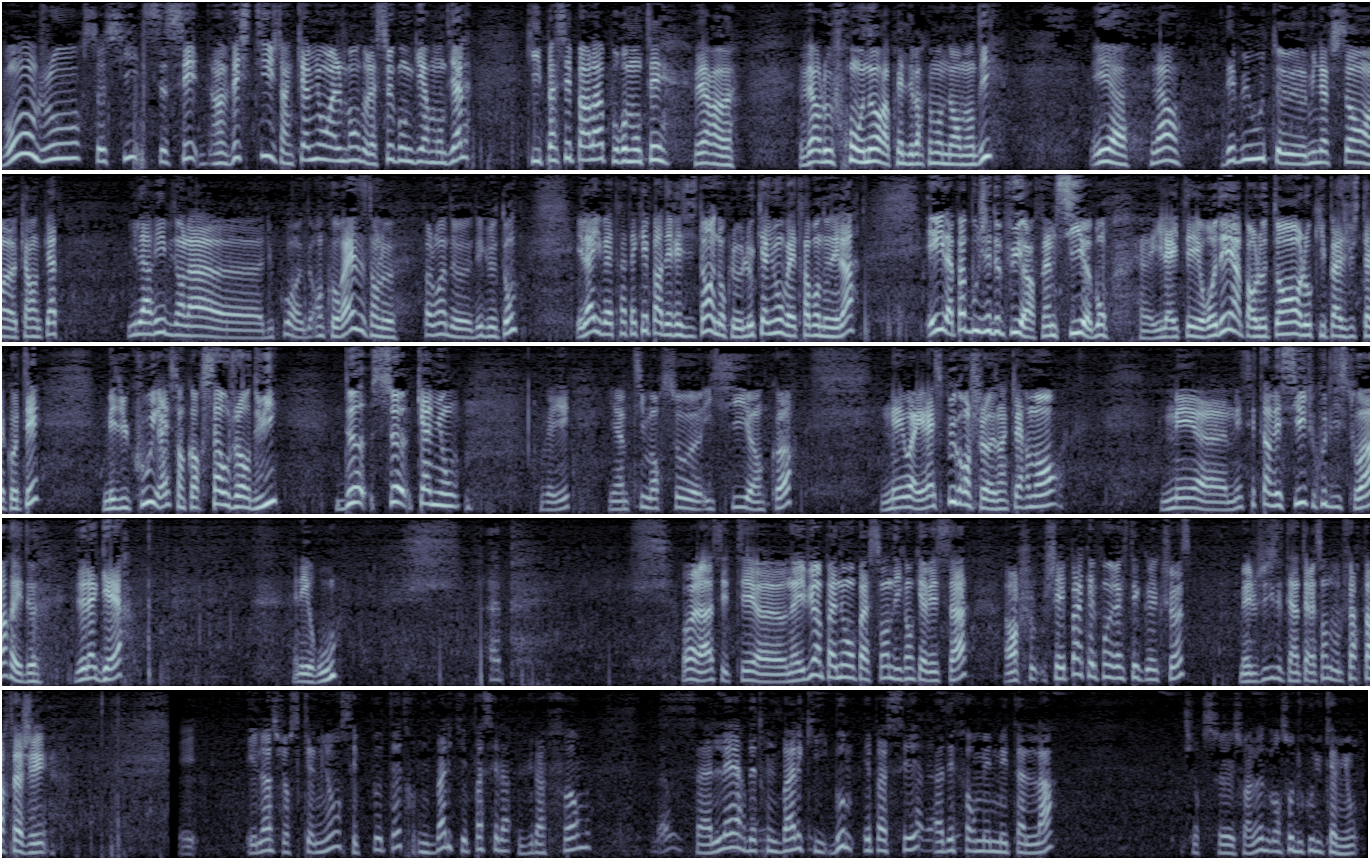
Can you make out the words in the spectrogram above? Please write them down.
Bonjour, ceci c'est un vestige d'un camion allemand de la Seconde Guerre mondiale qui passait par là pour remonter vers, euh, vers le front au nord après le débarquement de Normandie. Et euh, là, début août 1944, euh, il arrive dans la, du coup, en Corrèze, dans le pas loin d'Aigleton. Et là, il va être attaqué par des résistants et donc le, camion va être abandonné là. Et il n'a pas bougé depuis. Alors même si, bon, il a été érodé hein, par le temps, l'eau qui passe juste à côté. Mais du coup, il reste encore ça aujourd'hui de ce camion. Vous voyez, il y a un petit morceau euh, ici encore. Mais ouais, il reste plus grand chose, hein, clairement. Mais, euh, c'est un vestige du coup de l'histoire et de, la guerre. Les roues. Hop. Voilà, c'était. Euh, on avait vu un panneau en passant indiquant qu'il y avait ça. Alors je, ne savais pas à quel point il restait quelque chose, mais je me suis dit que c'était intéressant de vous le faire partager. Et là, sur ce camion, c'est peut-être une balle qui est passée là. Vu la forme, bah ça a l'air d'être une balle qui, boum, est passée, a déformé le métal là, sur, ce, sur un autre morceau du coup du camion.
